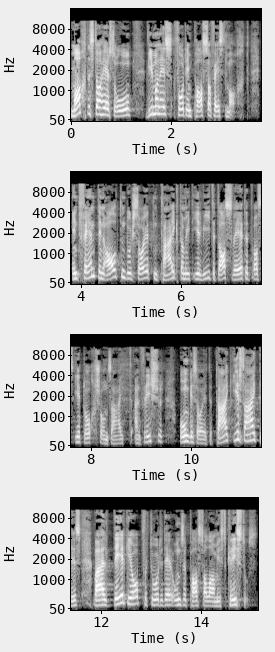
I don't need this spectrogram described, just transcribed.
Macht es daher so, wie man es vor dem Passafest macht. Entfernt den alten, durchsäuerten Teig, damit ihr wieder das werdet, was ihr doch schon seid. Ein frischer, ungesäuerter Teig. Ihr seid es, weil der geopfert wurde, der unser Passalam ist, Christus.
